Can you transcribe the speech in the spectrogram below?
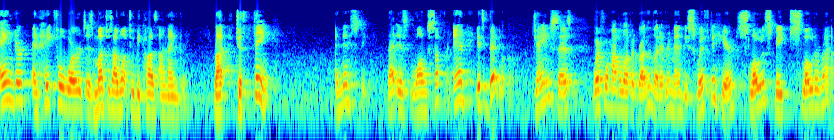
anger and hateful words as much as I want to because I'm angry. Right? To think and then speak. That is long suffering. And it's biblical. James says Wherefore, my beloved brethren, let every man be swift to hear, slow to speak, slow to wrath.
